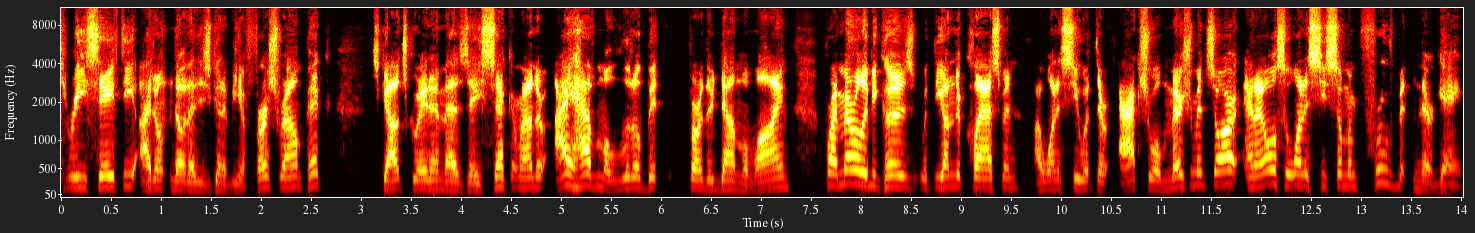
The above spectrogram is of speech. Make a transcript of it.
three safety. I don't know that he's going to be a first round pick. Scouts grade him as a second rounder. I have him a little bit further down the line, primarily because with the underclassmen, I want to see what their actual measurements are, and I also want to see some improvement in their game.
